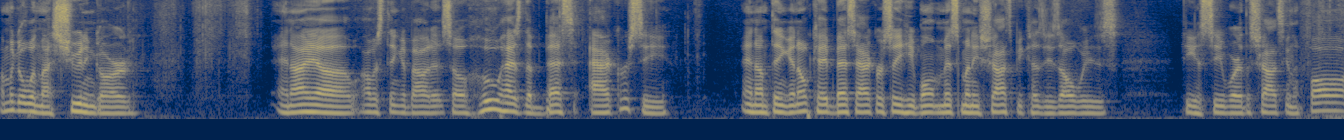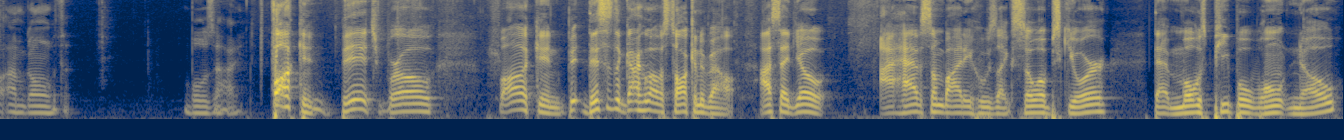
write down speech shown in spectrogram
I'm gonna go with my shooting guard. And I uh I was thinking about it. So who has the best accuracy? And I'm thinking, okay, best accuracy, he won't miss many shots because he's always he can see where the shot's gonna fall. I'm going with bullseye. Fucking bitch, bro. Fucking bi- this is the guy who I was talking about. I said, "Yo, I have somebody who's like so obscure that most people won't know."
